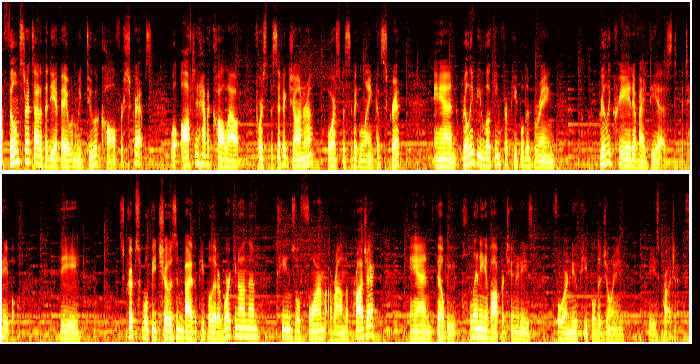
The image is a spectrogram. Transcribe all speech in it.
A film starts out at the DFA when we do a call for scripts. We'll often have a call out for a specific genre or a specific length of script and really be looking for people to bring really creative ideas to the table. The scripts will be chosen by the people that are working on them, teams will form around the project, and there'll be plenty of opportunities for new people to join these projects.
